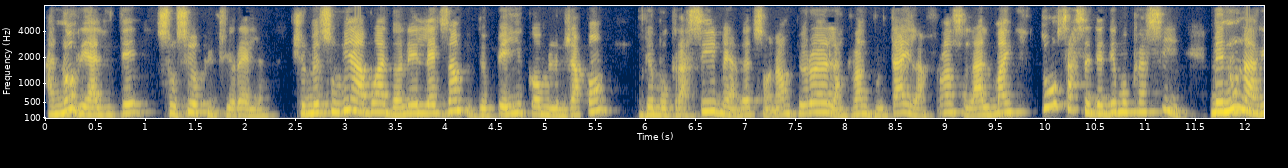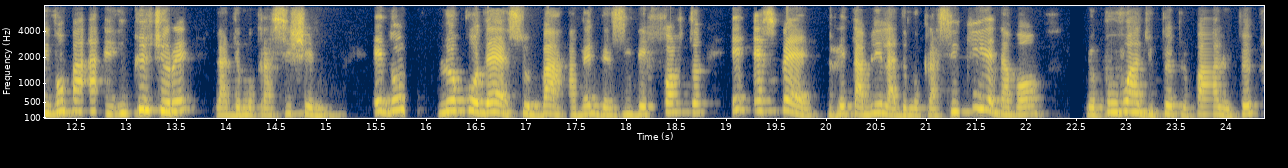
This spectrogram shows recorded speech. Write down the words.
à nos réalités socio-culturelles. Je me souviens avoir donné l'exemple de pays comme le Japon, démocratie, mais avec son empereur, la Grande-Bretagne, la France, l'Allemagne, tout ça, c'est des démocraties. Mais nous n'arrivons pas à inculturer la démocratie chez nous. Et donc, le CODER se bat avec des idées fortes et espère rétablir la démocratie qui est d'abord le pouvoir du peuple par le peuple.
